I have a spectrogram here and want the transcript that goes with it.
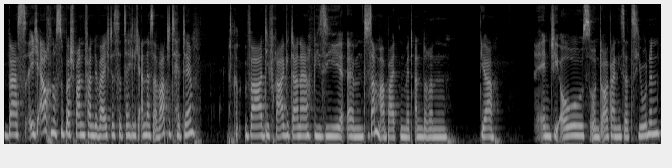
Was ich auch noch super spannend fand, weil ich das tatsächlich anders erwartet hätte, war die Frage danach, wie sie ähm, zusammenarbeiten mit anderen, ja, NGOs und Organisationen,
